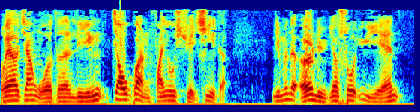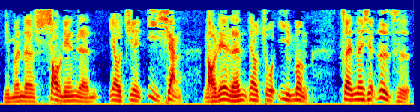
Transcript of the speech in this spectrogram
我要将我的灵浇灌凡有血气的，你们的儿女要说预言，你们的少年人要见异象。老年人要做异梦，在那些日子，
